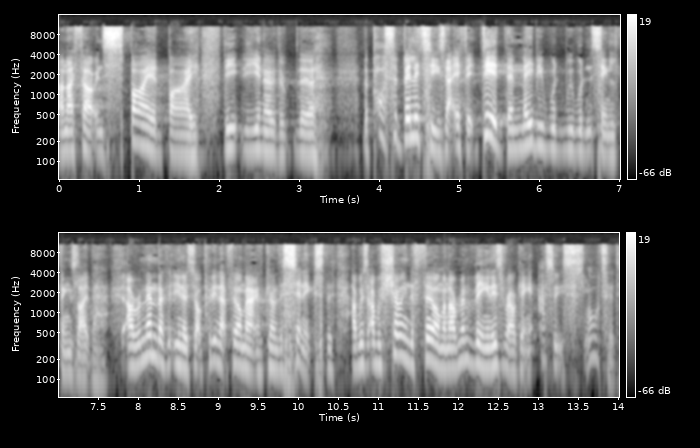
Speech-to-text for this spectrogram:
And I felt inspired by the, you know, the, the the possibilities that if it did, then maybe would, we wouldn't see things like that. I remember, you know, sort of putting that film out and going, to the cynics. The, I, was, I was showing the film, and I remember being in Israel getting absolutely slaughtered,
